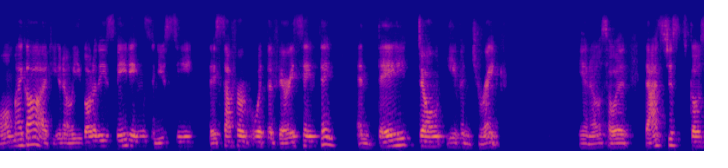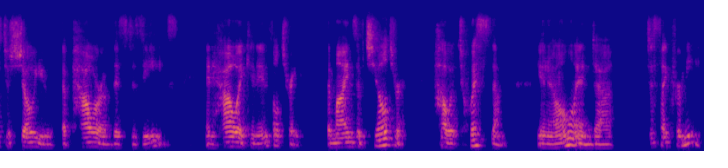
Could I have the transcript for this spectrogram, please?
oh my God, you know, you go to these meetings and you see they suffer with the very same thing and they don't even drink. You know, so it, that's just goes to show you the power of this disease and how it can infiltrate the minds of children, how it twists them, you know, and uh, just like for me,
